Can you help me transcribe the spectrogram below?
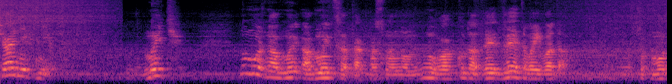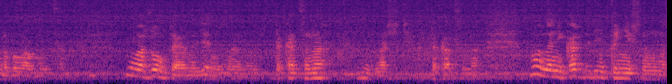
Чайник нет. Мыть. Ну, можно обмы- обмыться так в основном. Ну, а куда? Для, для этого и вода. Чтобы можно было обмыться. Ну, а желтая, ну, я не знаю. ну, такая цена, ну, значит, такая цена. Ну, она не каждый день, конечно, у нас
